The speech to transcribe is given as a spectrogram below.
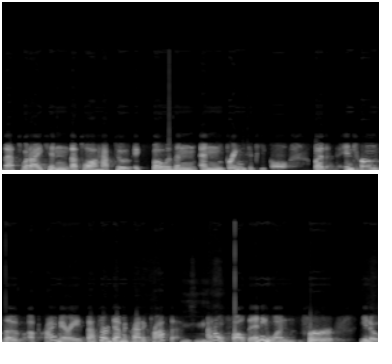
that's what I can, that's what I'll have to expose and, and bring to people. But in terms of a primary, that's our democratic process. Mm-hmm. I don't fault anyone for, you know,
